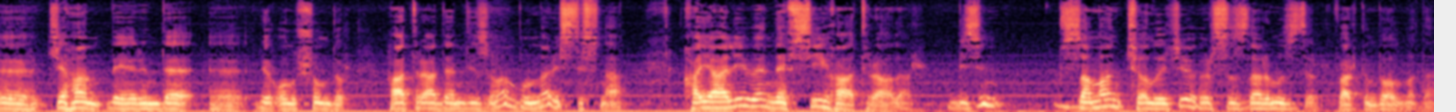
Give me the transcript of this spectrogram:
e, cihan değerinde e, bir oluşumdur. Hatıra dendiği zaman bunlar istisna hayali ve nefsi hatıralar bizim zaman çalıcı hırsızlarımızdır farkında olmadan.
